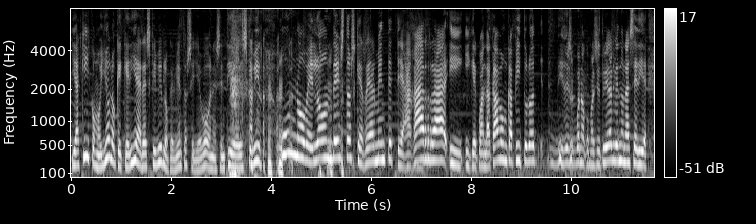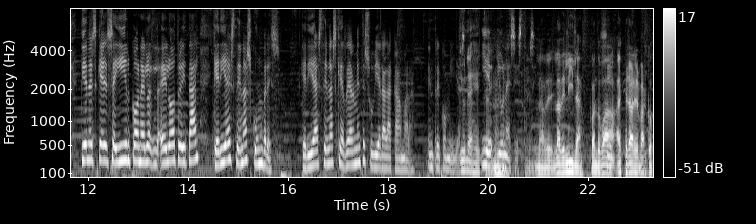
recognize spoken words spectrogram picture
Y aquí, como yo lo que quería era escribir lo que el viento se llevó, en el sentido de escribir un novelón de estos que realmente te agarra y, y que cuando acaba un capítulo dices, bueno, como si estuvieras viendo una serie, tienes que seguir con el, el otro y tal, quería escenas cumbres. Quería escenas que realmente subiera la cámara. Entre comillas. Y una es esta. Y, y una es esta, sí. La de, la de Lila, cuando va Sí. a esperar el barco.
